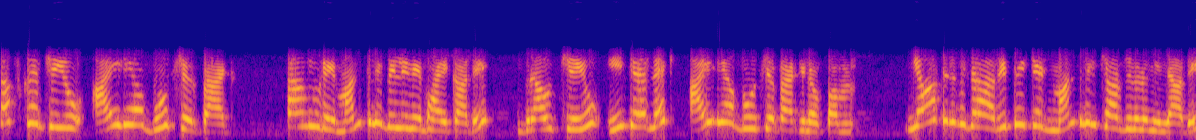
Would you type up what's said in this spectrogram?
സബ്സ്ക്രൈബ് ചെയ്യൂ ഐഡിയ ബൂസ്റ്റർ പാക്ക് താങ്കളുടെ മന്ത്ലി ബില്ലിനെ ഭയക്കാതെ ബ്രൗസ് ചെയ്യൂ ഇന്റർനെറ്റ് ഐഡിയ ബൂസ്റ്റർ പാക്കിനൊപ്പം യാതൊരുവിധ റിപ്പീറ്റഡ് മന്ത്ലി ചാർജുകളും ഇല്ലാതെ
